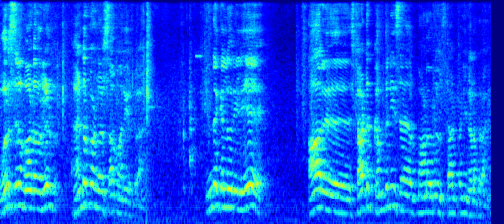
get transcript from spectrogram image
ஒரு சில மாணவர்கள் ஆண்டர்பிரனர்ஸாக மாறி இருக்கிறாங்க. இந்த கல்லூரியிலேயே ஆறு ஸ்டார்ட் அப் கம்பெனிஸ் மாணவர்கள் ஸ்டார்ட் பண்ணி நடத்துகிறாங்க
